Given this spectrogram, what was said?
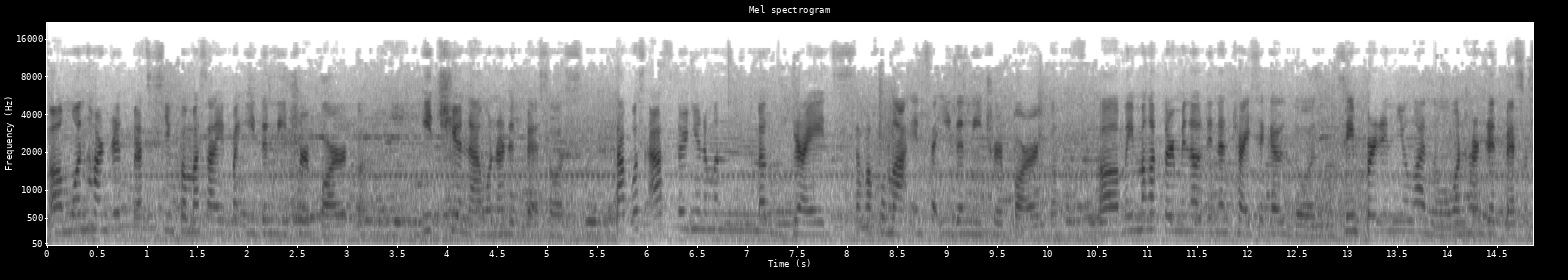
Um, 100 pesos yung pamasahe Paiden Nature Park. Each yun na, 100 pesos. Tapos after nyo naman mag-ride, saka kumain sa Eden Nature Park, uh, may mga terminal din ng tricycle doon. Same pa rin yung ano, 100 pesos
